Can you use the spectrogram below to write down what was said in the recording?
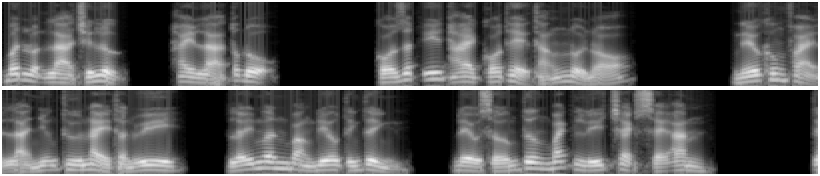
bất luận là chiến lược hay là tốc độ, có rất ít ai có thể thắng nổi nó. Nếu không phải là những thứ này thần uy, lấy ngân bằng điêu tính tình, đều sớm tương bách lý trạch sẽ ăn. T.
